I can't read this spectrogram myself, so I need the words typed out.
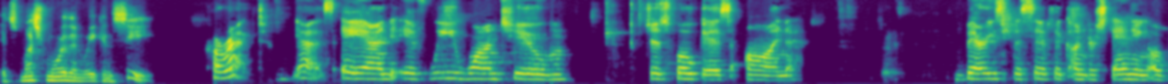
it's much more than we can see Correct. Yes. And if we want to just focus on very specific understanding of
